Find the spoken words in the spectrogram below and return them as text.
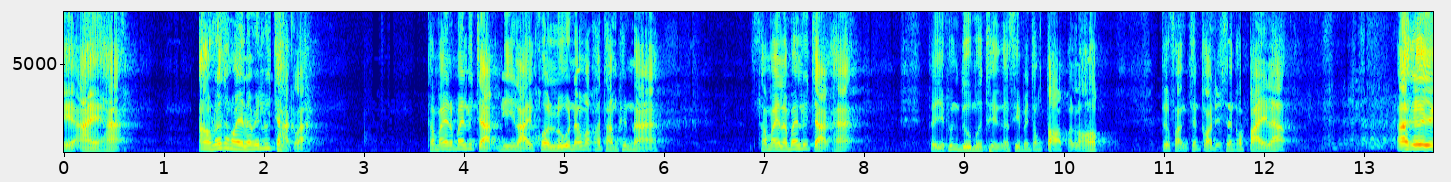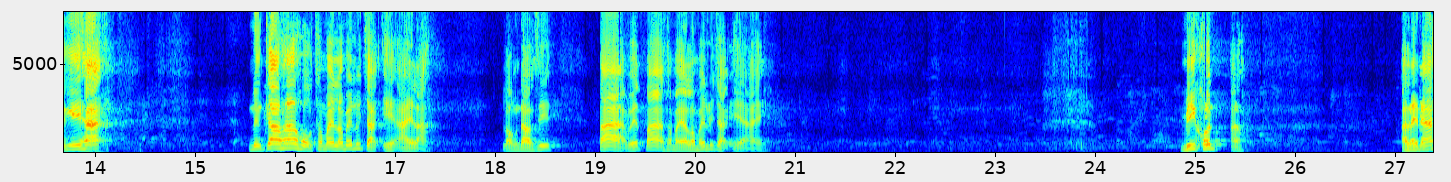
AI ฮะ เอาแล้วทำไมเราไม่รู้จักล่ะทำไมเราไม่รู้จักมีหลายคนรู้นะว่าเขาทำขึ้นมา ทำไมเราไม่รู้จักฮะเธออย่าเพิ่งดูมือถือกันสิไม่ต้องตอบกันหรอกเธอฟังฉันก่อนเดี๋ยวฉันก็ไปแล้วอะคืออย่างนี้ฮะ1956ทำไมเราไม่รู้จัก AI ล่ะ ลองเดาสิต้าเวทป้าทำไมเราไม่รู้จัก AI มีคนอะอะไรนะ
